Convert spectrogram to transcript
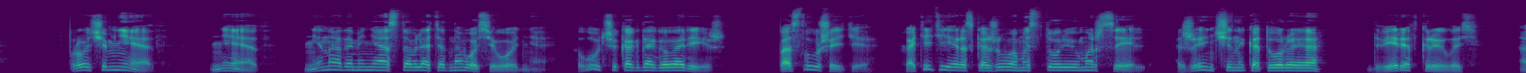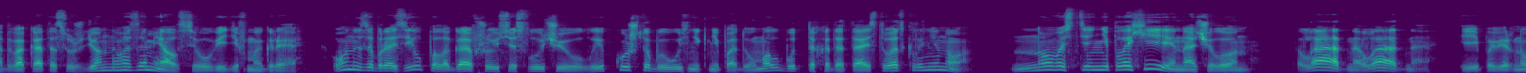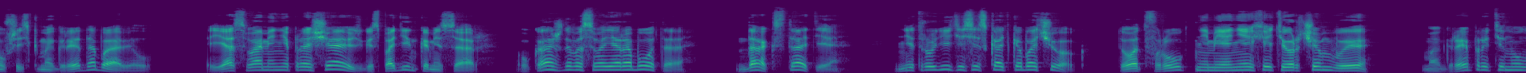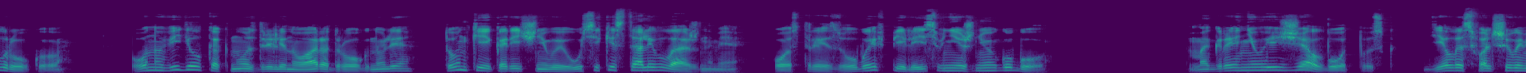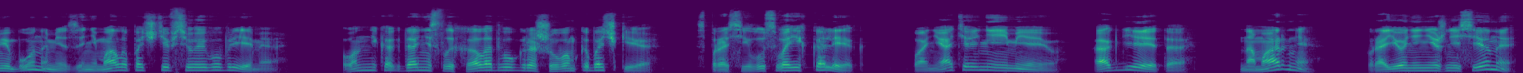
«Впрочем, нет, нет, не надо меня оставлять одного сегодня. Лучше, когда говоришь. Послушайте, хотите, я расскажу вам историю Марсель, женщины, которая...» Дверь открылась. Адвокат осужденного замялся, увидев Мегре. Он изобразил полагавшуюся случаю улыбку, чтобы узник не подумал, будто ходатайство отклонено. «Новости неплохие», — начал он. «Ладно, ладно», и, повернувшись к Мегре, добавил. «Я с вами не прощаюсь, господин комиссар. У каждого своя работа. Да, кстати, не трудитесь искать кабачок. Тот фрукт не менее хитер, чем вы». Магре протянул руку. Он увидел, как ноздри Ленуара дрогнули, тонкие коричневые усики стали влажными, острые зубы впились в нижнюю губу. Магре не уезжал в отпуск. Дело с фальшивыми бонами занимало почти все его время. Он никогда не слыхал о двухгрошовом кабачке. Спросил у своих коллег. «Понятия не имею. А где это? На Марне? В районе Нижней Сены?»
